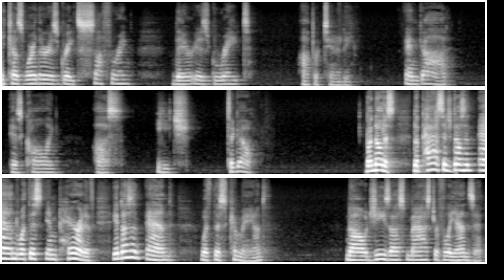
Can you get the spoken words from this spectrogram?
Because where there is great suffering, there is great opportunity. And God is calling us each to go. But notice, the passage doesn't end with this imperative. It doesn't end with this command. No, Jesus masterfully ends it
